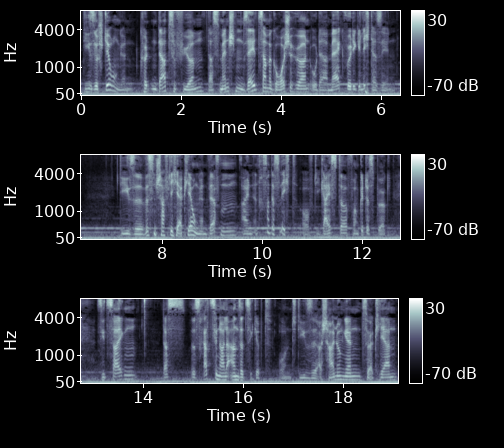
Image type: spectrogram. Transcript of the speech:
Diese Störungen könnten dazu führen, dass Menschen seltsame Geräusche hören oder merkwürdige Lichter sehen. Diese wissenschaftliche Erklärungen werfen ein interessantes Licht auf die Geister von Gettysburg. Sie zeigen, dass es rationale Ansätze gibt und diese Erscheinungen zu erklären,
